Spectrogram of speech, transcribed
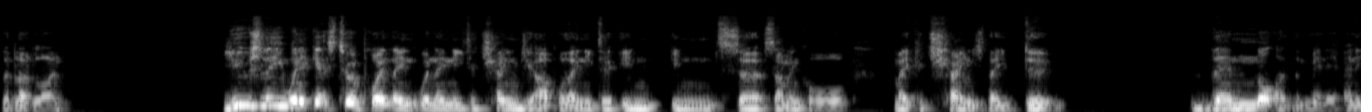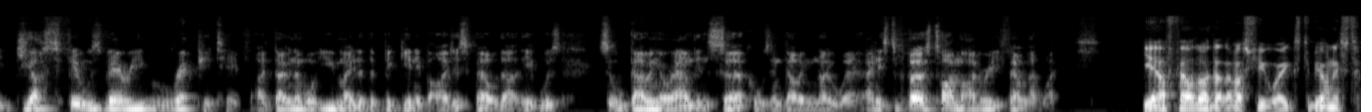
the bloodline. Usually, when it gets to a point they when they need to change it up or they need to in, insert something or make a change, they do. They're not at the minute, and it just feels very repetitive. I don't know what you made at the beginning, but I just felt that it was sort of going around in circles and going nowhere. And it's the first time that I've really felt that way. Yeah, I felt like that the last few weeks, to be honest.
